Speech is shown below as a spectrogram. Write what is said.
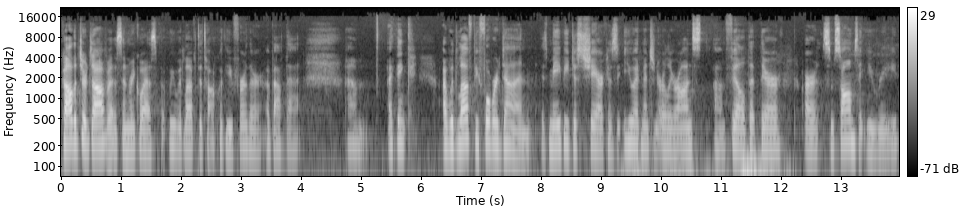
Call the church office and request, but we would love to talk with you further about that. Um, I think I would love before we're done is maybe just share because you had mentioned earlier on, um, Phil, that there are some psalms that you read,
